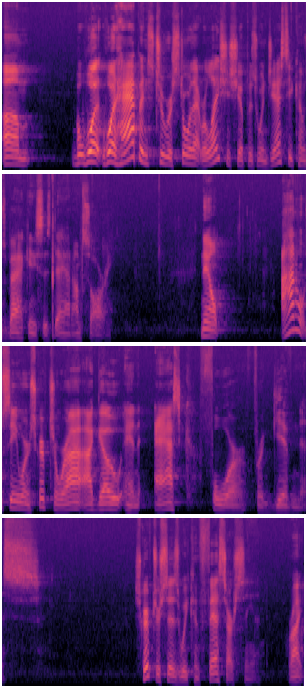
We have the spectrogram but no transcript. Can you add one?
Um, but what, what happens to restore that relationship is when Jesse comes back and he says, Dad, I'm sorry. Now, I don't see anywhere in Scripture where I, I go and ask for forgiveness. Scripture says we confess our sin, right?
